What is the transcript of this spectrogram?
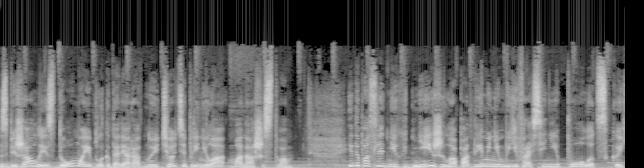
Сбежала из дома и благодаря родной тете приняла монашество и до последних дней жила под именем Ефросинии Полоцкой,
